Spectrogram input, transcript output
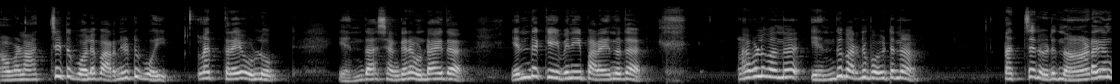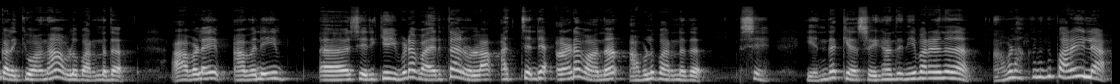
അവൾ അച്ചിട്ട് പോലെ പറഞ്ഞിട്ട് പോയി. അത്രയേ ഉള്ളൂ. എന്താ ശങ്കരം ഉണ്ടായത്? എന്തൊക്കെയാ ഇവനീ പറയുന്നത്? അവൾ വന്ന് എന്ത് പറഞ്ഞു പോയിട്ടെന്നാ? അച്ഛൻ ഒരു നാടകം കളിക്കുവാന്നാ അവൾ പറഞ്ഞത്. അവളെ അവനെയും ശരിക്കും ഇവിടെ വരുത്താനുള്ള അച്ഛന്റെ അടവാന്നാ അവൾ പറഞ്ഞത്. ശേ എന്തൊക്കെയാ ശ്രീകാന്ത് നീ പറയുന്നത്? അവൾ അങ്ങനെയൊന്നും പറയില്ല.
